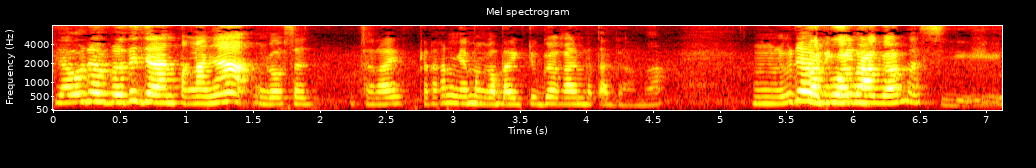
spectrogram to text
Ya udah berarti jalan tengahnya nggak usah cerai karena kan emang gak baik juga kan buat agama. Hmm, udah bukan buat bikin agama sih.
